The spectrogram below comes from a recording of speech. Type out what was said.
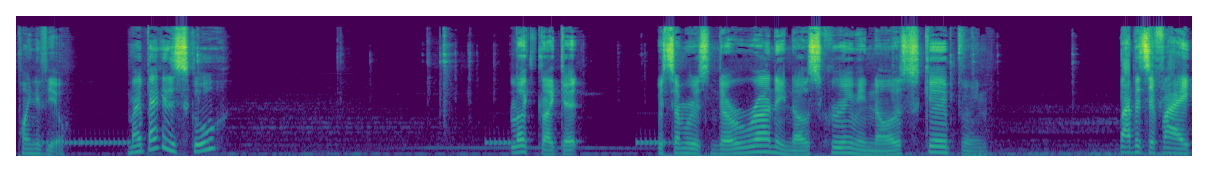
point of view. Am I back at the school? Looked like it. With some rules, no running, no screaming, no escaping. What happens if I...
